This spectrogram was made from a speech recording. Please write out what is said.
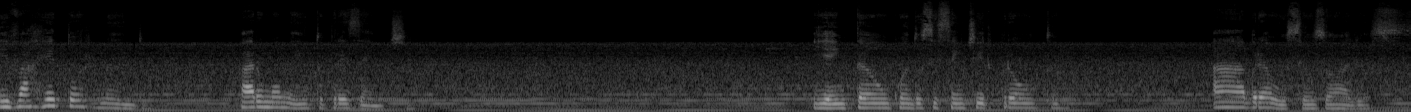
e vá retornando para o momento presente. E então, quando se sentir pronto, abra os seus olhos.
